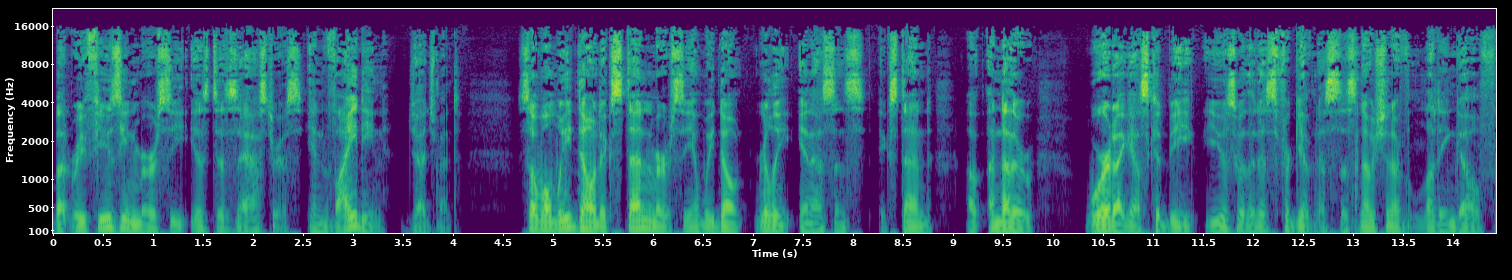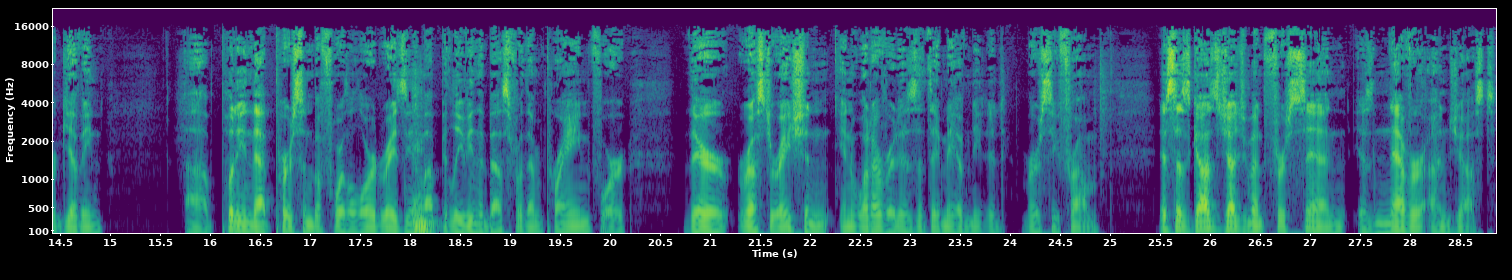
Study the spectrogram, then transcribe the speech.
but refusing mercy is disastrous, inviting judgment. So when we don't extend mercy and we don't really, in essence, extend a, another word, I guess, could be used with it is forgiveness. This notion of letting go, forgiving, uh, putting that person before the Lord, raising them up, believing the best for them, praying for their restoration in whatever it is that they may have needed mercy from. It says God's judgment for sin is never unjust.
